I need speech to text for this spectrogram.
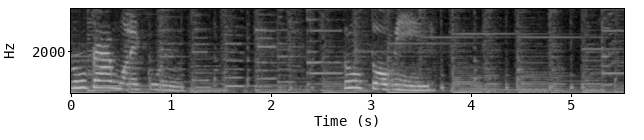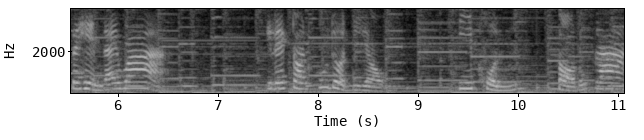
รูปร่างโมเลกุล รูปตัว V จะเห็นได้ว่าอิเล็กตรอนคู่โดดเดี่ยว มีผลต่อรูปร่าง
